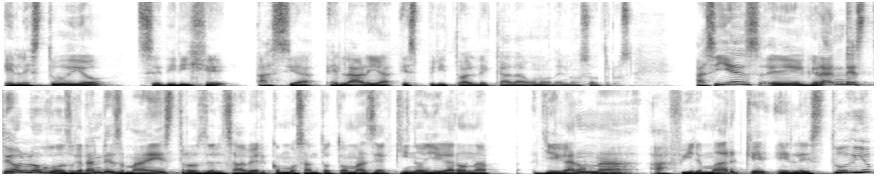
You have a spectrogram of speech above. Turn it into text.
el estudio se dirige hacia el área espiritual de cada uno de nosotros. Así es, eh, grandes teólogos, grandes maestros del saber como Santo Tomás de Aquino llegaron a, llegaron a afirmar que el estudio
